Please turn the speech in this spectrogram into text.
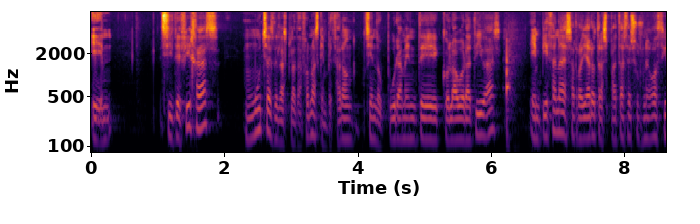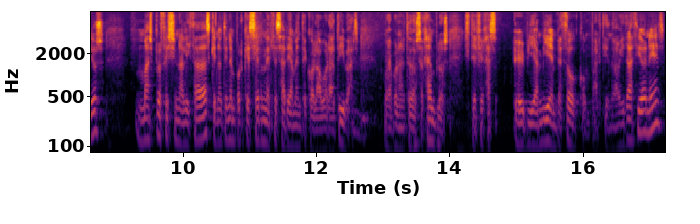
Eh, si te fijas, muchas de las plataformas que empezaron siendo puramente colaborativas empiezan a desarrollar otras patas de sus negocios más profesionalizadas que no tienen por qué ser necesariamente colaborativas. Voy a ponerte dos ejemplos. Si te fijas, Airbnb empezó compartiendo habitaciones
